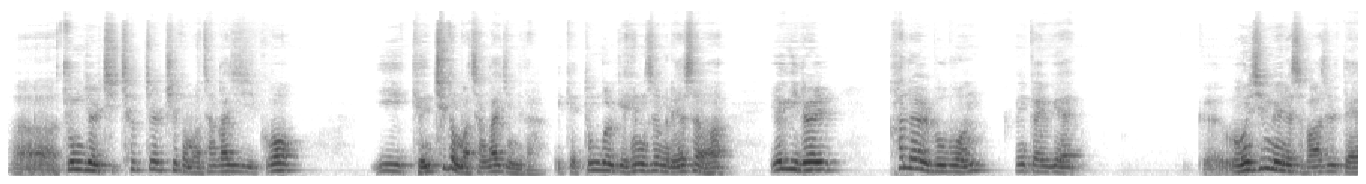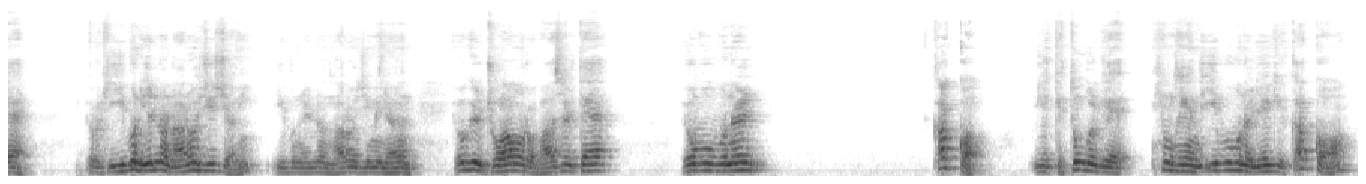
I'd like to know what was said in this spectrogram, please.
어, 중절치, 척절치도 마찬가지 있고, 이 견치도 마찬가지입니다. 이렇게 둥글게 형성을 해서, 여기를 칼날 부분, 그러니까 이게 그 원심면에서 봤을 때, 이렇게 2분의 1로 나눠지죠. 2분의 1로 나눠지면은, 여기를 중앙으로 봤을 때, 이 부분을 깎고, 이렇게 둥글게 형성했는데 이 부분을 여기 깎고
